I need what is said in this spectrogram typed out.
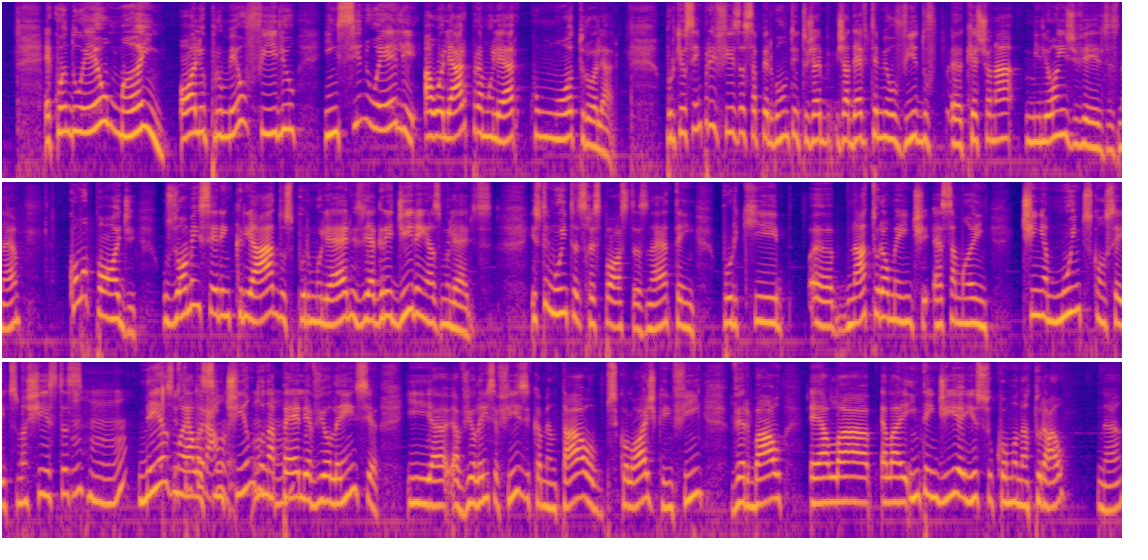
É quando eu, mãe, olho para o meu filho e ensino ele a olhar para a mulher com um outro olhar. Porque eu sempre fiz essa pergunta e tu já, já deve ter me ouvido uh, questionar milhões de vezes, né? Como pode os homens serem criados por mulheres e agredirem as mulheres? Isso tem muitas respostas, né? Tem porque uh, naturalmente essa mãe tinha muitos conceitos machistas, uhum. mesmo ela né? sentindo né? uhum. na pele a violência e a, a, violência física, mental, psicológica, enfim, verbal, ela, ela entendia isso como natural, né?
